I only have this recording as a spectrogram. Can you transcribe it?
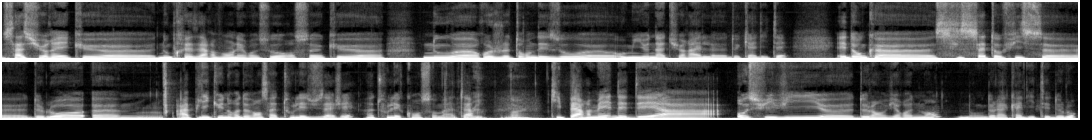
s'assurer que nous préservons les ressources, que nous rejetons des eaux au milieu naturel de qualité. Et donc, cet office de l'eau applique une redevance à tous les usagers, à tous les consommateurs, qui permet d'aider au suivi de l'environnement, donc de la qualité de l'eau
